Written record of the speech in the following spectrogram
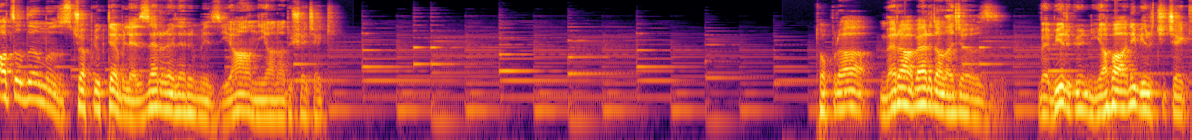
atıldığımız çöplükte bile zerrelerimiz yan yana düşecek. Toprağa beraber dalacağız ve bir gün yabani bir çiçek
